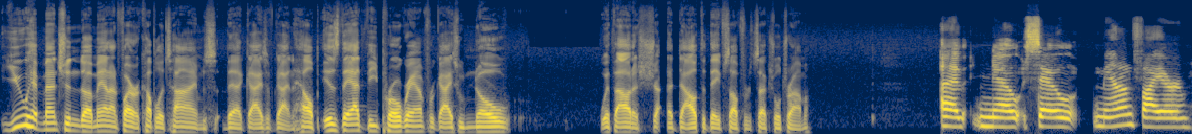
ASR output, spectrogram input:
You have mentioned uh, Man on Fire a couple of times that guys have gotten help. Is that the program for guys who know without a, sh- a doubt that they've suffered sexual trauma? Um, no. So Man on Fire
